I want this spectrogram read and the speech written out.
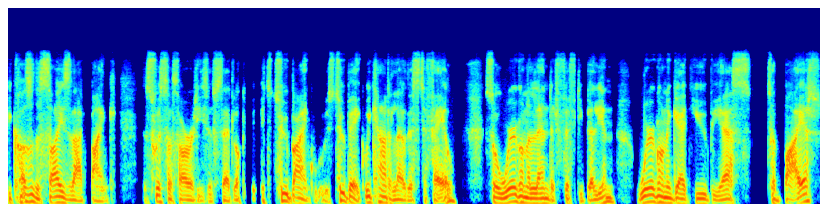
because of the size of that bank, the Swiss authorities have said, look, it's too bank, it's too big. We can't allow this to fail. So we're going to lend it 50 billion. We're going to get UBS to buy it,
